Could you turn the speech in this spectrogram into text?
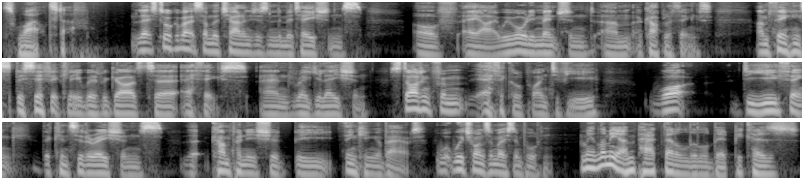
It's wild stuff. Let's talk about some of the challenges and limitations of AI. We've already mentioned um, a couple of things. I'm thinking specifically with regards to ethics and regulation. Starting from the ethical point of view, what do you think the considerations that companies should be thinking about? Which ones are most important? I mean, let me unpack that a little bit because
